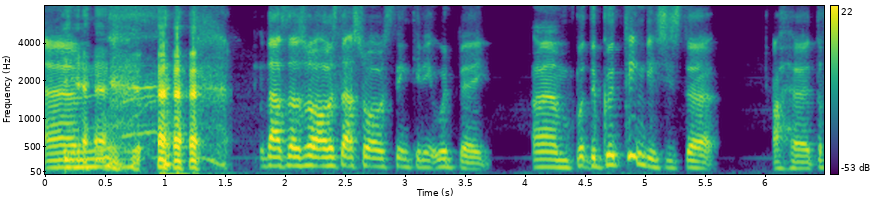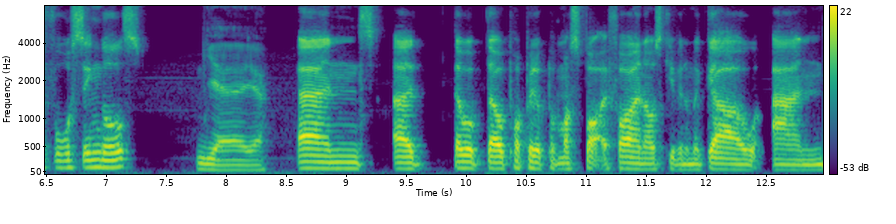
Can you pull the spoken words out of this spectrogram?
Um, that's that's what I was that's what I was thinking it would be. Um, but the good thing is, is that I heard the four singles yeah, yeah. and uh, they were they were popping up on my Spotify, and I was giving them a go. And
